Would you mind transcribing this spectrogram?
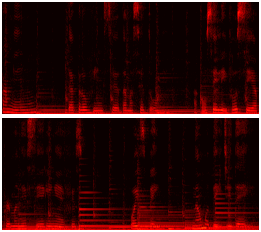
Caminho da província da Macedônia, aconselhei você a permanecer em Éfeso. Pois bem, não mudei de ideia.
